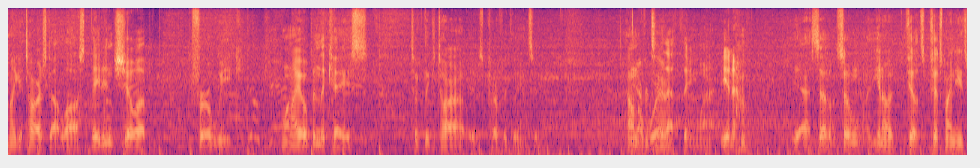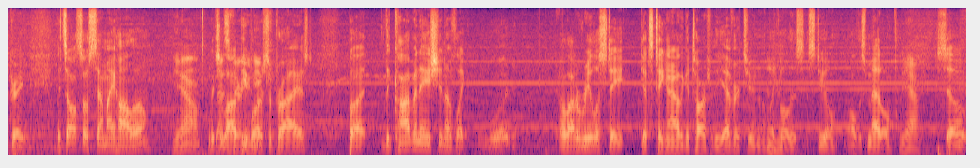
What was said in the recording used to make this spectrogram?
my guitars got lost. They didn't show up for a week. When I opened the case, took the guitar out, it was perfectly in tune. I don't know where that thing went. You know? Yeah. So so you know it fits fits my needs great. It's also semi hollow, Yeah. which a lot of people are surprised. But the combination of like wood, a lot of real estate gets taken out of the guitar for the Evertune, like Mhm. all this steel, all this metal. Yeah. So,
